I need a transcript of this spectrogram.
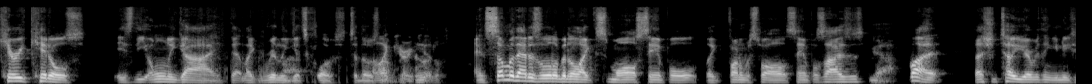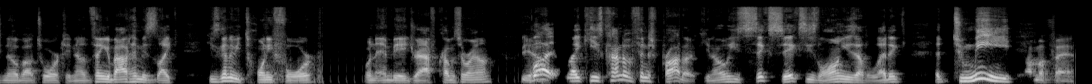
Kerry Kittles is the only guy that like really gets close to those. I like Kerry Kittles. And some of that is a little bit of like small sample, like fun with small sample sizes. Yeah. But that should tell you everything you need to know about Duarte. Now, the thing about him is like he's going to be 24 when the NBA draft comes around. Yeah. But like he's kind of a finished product, you know. He's six six, he's long, he's athletic. Uh, to me, I'm a fan.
